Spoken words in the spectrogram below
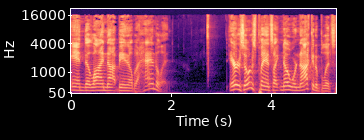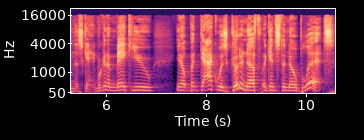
and the line not being able to handle it. Arizona's plan's like, no, we're not going to blitz in this game. We're going to make you, you know, but Dak was good enough against the no blitz.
